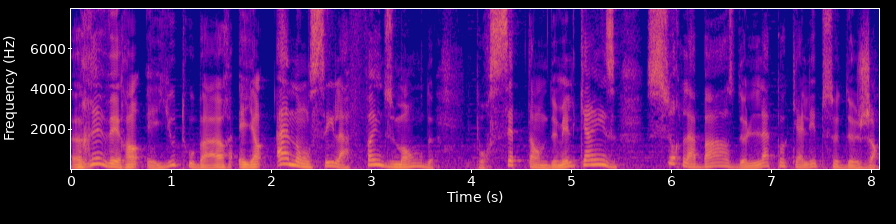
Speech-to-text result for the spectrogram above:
révérend et youtubeur ayant annoncé la fin du monde pour septembre 2015 sur la base de l'Apocalypse de Jean,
